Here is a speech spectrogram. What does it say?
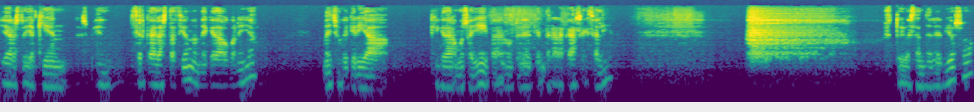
Y ahora estoy aquí en, en, cerca de la estación donde he quedado con ella. Me ha dicho que quería que quedáramos allí para no tener que entrar a casa y salir. Estoy bastante nervioso.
